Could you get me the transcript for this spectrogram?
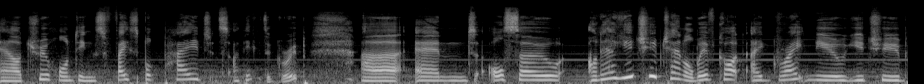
our True Hauntings Facebook page. It's, I think it's a group. Uh, and also on our YouTube channel, we've got a great new YouTube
